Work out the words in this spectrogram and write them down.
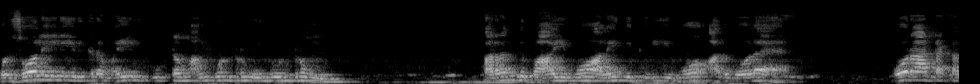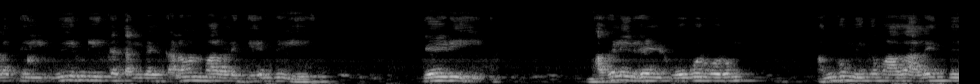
ஒரு சோலையில் இருக்கிற மயில் கூட்டம் அங்கொன்றும் இங்கொன்றும் பறந்து பாயுமோ அலைந்து திரியுமோ அதுபோல போராட்ட களத்தில் உயிர் நீத்த தங்கள் கணவன்மார்களை தேன்றி தேடி மகளிர்கள் ஒவ்வொருவரும் அங்கும் இங்குமாக அலைந்து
